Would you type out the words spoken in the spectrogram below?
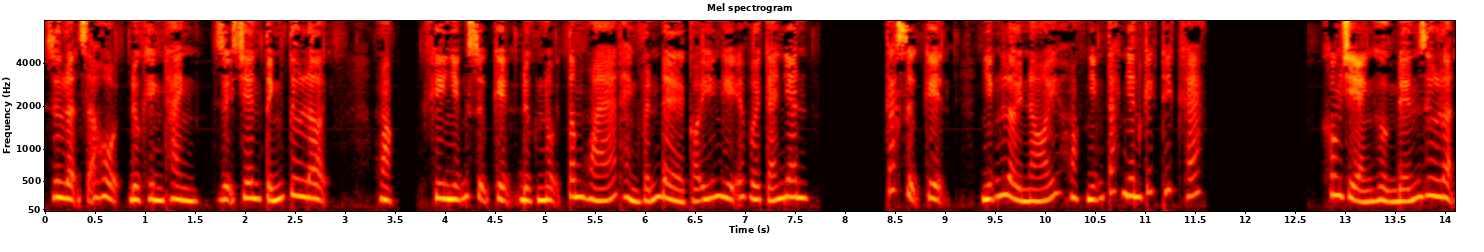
dư luận xã hội được hình thành dựa trên tính tư lợi, hoặc khi những sự kiện được nội tâm hóa thành vấn đề có ý nghĩa với cá nhân. Các sự kiện, những lời nói hoặc những tác nhân kích thích khác không chỉ ảnh hưởng đến dư luận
